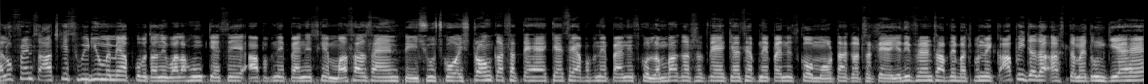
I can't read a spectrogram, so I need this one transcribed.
हेलो फ्रेंड्स आज के इस वीडियो में मैं आपको बताने वाला हूँ कैसे आप अपने पेनिस के मसल्स एंड टिश्यूज को स्ट्रॉन्ग कर सकते हैं, कैसे आप अपने पेनिस को लंबा कर सकते हैं, कैसे अपने पेनिस को मोटा कर सकते हैं। यदि फ्रेंड्स आपने बचपन में काफ़ी ज़्यादा अस्तमैथुन किया है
